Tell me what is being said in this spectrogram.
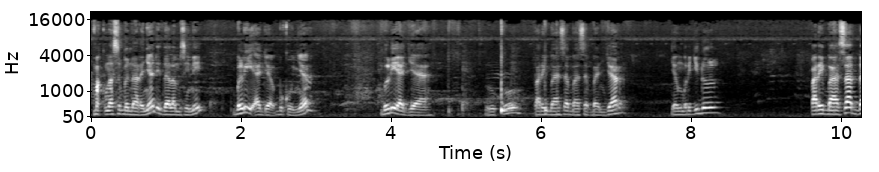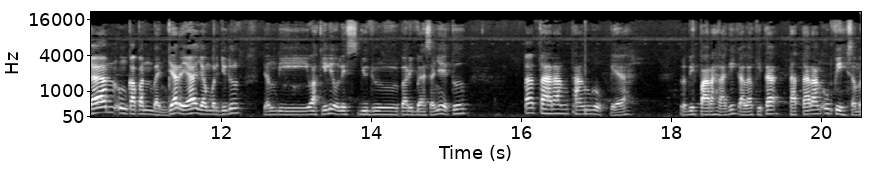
makna sebenarnya di dalam sini, beli aja bukunya. Beli aja buku Paribahasa Bahasa Banjar yang berjudul Paribahasa dan Ungkapan Banjar ya yang berjudul yang diwakili oleh judul paribahasanya itu tatarang tangguk ya lebih parah lagi kalau kita tatarang upih sama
